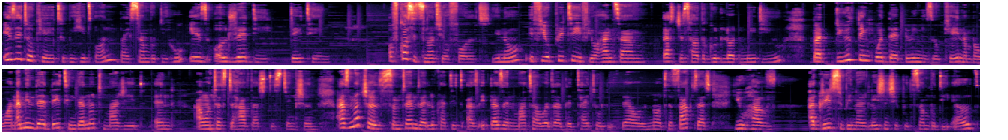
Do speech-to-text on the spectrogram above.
Is it okay to be hit on by somebody who is already dating? Of course, it's not your fault, you know? If you're pretty, if you're handsome, that's just how the good Lord made you. But do you think what they're doing is okay? Number one, I mean, they're dating, they're not married, and I want us to have that distinction. As much as sometimes I look at it as it doesn't matter whether the title is there or not, the fact that you have agreed to be in a relationship with somebody else,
